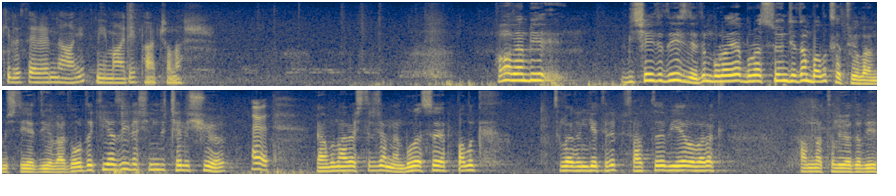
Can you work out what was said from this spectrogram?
kiliselerine ait mimari parçalar. Ama ben bir bir şeyde de izledim. Buraya burası önceden balık satıyorlarmış diye diyorlardı. Oradaki yazıyla şimdi çelişiyor. Evet. Yani bunu araştıracağım ben. Burası hep balıkçıların getirip sattığı bir yer olarak anlatılıyordu bir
